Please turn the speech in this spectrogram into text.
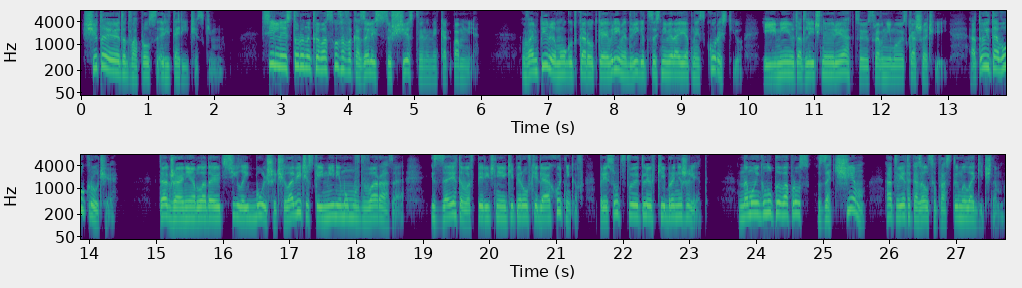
считаю этот вопрос риторическим. Сильные стороны кровососов оказались существенными, как по мне. Вампиры могут короткое время двигаться с невероятной скоростью и имеют отличную реакцию, сравнимую с кошачьей, а то и того круче. Также они обладают силой больше человеческой минимум в два раза. Из-за этого в перечне экипировки для охотников присутствует легкий бронежилет. На мой глупый вопрос «Зачем?» ответ оказался простым и логичным.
